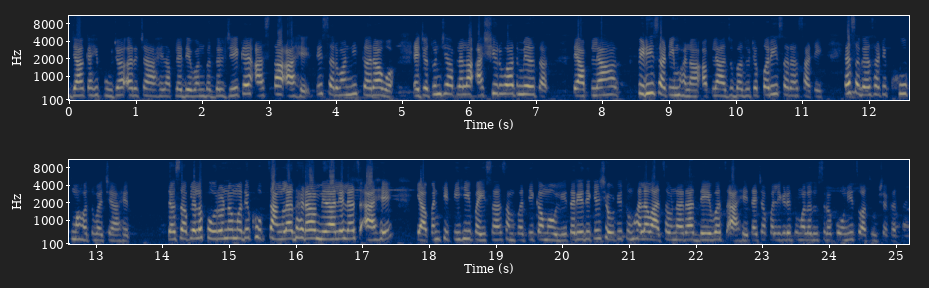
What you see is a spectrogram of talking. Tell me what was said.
ज्या काही पूजा अर्चा आहेत आपल्या देवांबद्दल जे काही आस्था आहे ते सर्वांनी करावं. याच्यातून जे आपल्याला आशीर्वाद मिळतात ते आपल्या पिढीसाठी म्हणा आपल्या आजूबाजूच्या परिसरासाठी या सगळ्यासाठी खूप महत्त्वाचे आहेत. तसं आपल्याला कोरोनामध्ये खूप चांगला धडा मिळालेलाच आहे. की आपण कितीही पैसा संपत्ती कमवली तरी देखील शेवटी तुम्हाला वाचवणारा देवच आहे. त्याच्या पलीकडे तुम्हाला दुसरं कोणीच वाचवू शकत नाही.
